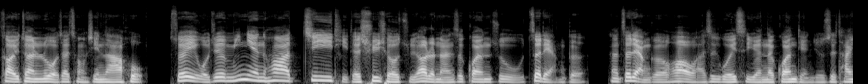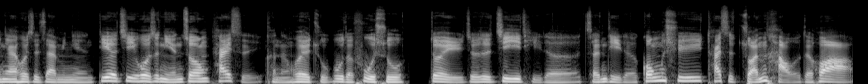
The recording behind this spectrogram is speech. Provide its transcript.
告一段落，再重新拉货。所以我觉得明年的话，记忆体的需求主要仍然是关注这两个。那这两个的话，我还是维持原来的观点，就是它应该会是在明年第二季或是年中开始，可能会逐步的复苏。对于就是记忆体的整体的供需开始转好的话，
